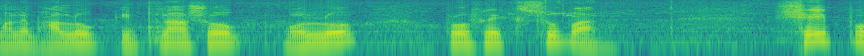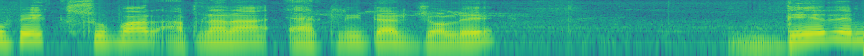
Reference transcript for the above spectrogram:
মানে ভালো কীটনাশক হলো প্রোফেক্স সুপার। সেই প্রোফেক্স সুপার আপনারা এক লিটার জলে দেড় এম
